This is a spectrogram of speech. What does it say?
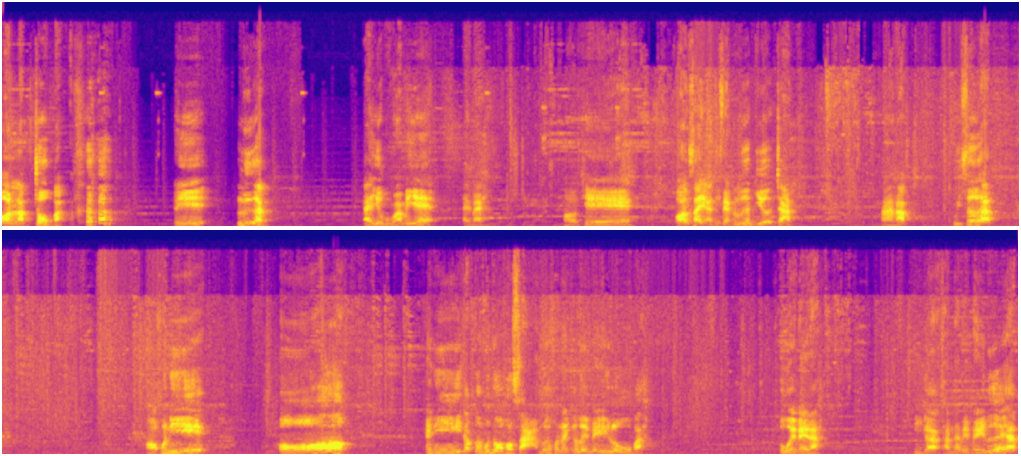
ออนรับจบอะ อันนี้เลือด ได้อยู่ผมว่าไม่แย่ใส่ไปโอเค ออนใส่อาร์ติแฟกต์เลือดเยอะจัดมาครับวิเซอร์ครับ อ๋อ คนนี้ อ๋อ ไอ้นี่ด็อกเตอร์มุนโดเขาสามด้วย คนนั้นก็เลยไม่โลปะตัวยไปนะ นี่ก็ทำได้ไปเรื่อยครับ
